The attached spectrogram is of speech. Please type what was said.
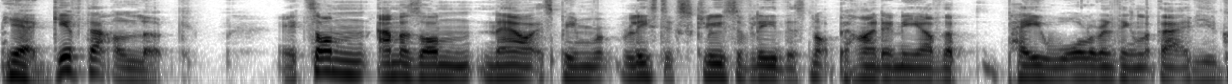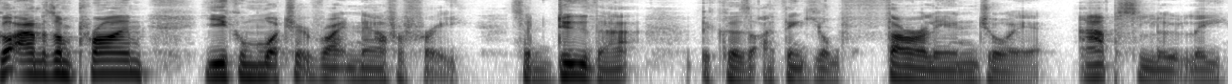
yeah, give that a look. It's on Amazon now. It's been released exclusively. That's not behind any other paywall or anything like that. If you've got Amazon Prime, you can watch it right now for free. So do that because I think you'll thoroughly enjoy it. Absolutely,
